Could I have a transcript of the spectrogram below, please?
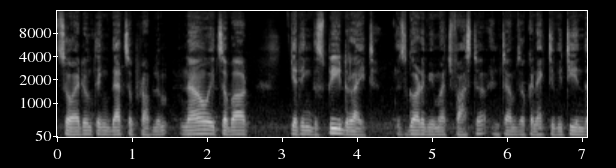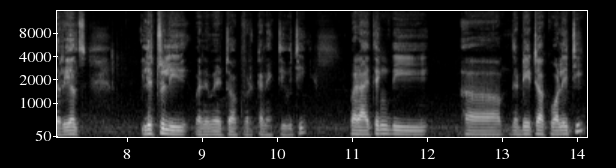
So I don't think that's a problem. Now it's about getting the speed right. It's got to be much faster in terms of connectivity in the real, literally when we talk about connectivity. But I think the uh, the data quality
